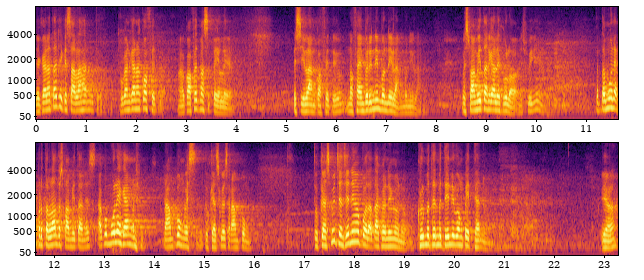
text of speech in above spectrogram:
ya karena tadi kesalahan itu. Bukan karena covid. Nah, covid masih sepele. Wis ilang Covid itu. November ini pun hilang, pun hilang. Wis pamitan kali kula, wis wingi. Ketemu nek pertelon terus pamitan wis. Aku mulai Kang. Rampung wis, tugasku wis rampung. Tugasmu janjane apa tak takoni ngono? Gur meden-medeni wong pedan. Ya,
